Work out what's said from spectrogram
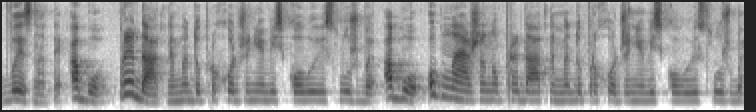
визнати або придатними до проходження військової служби, або обмежено придатними до проходження військової служби,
